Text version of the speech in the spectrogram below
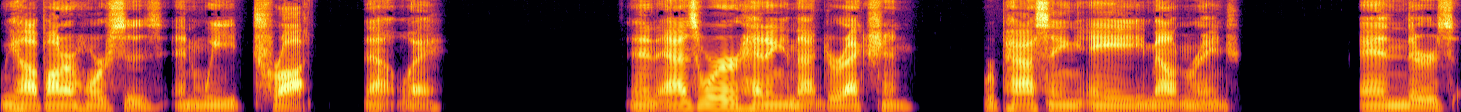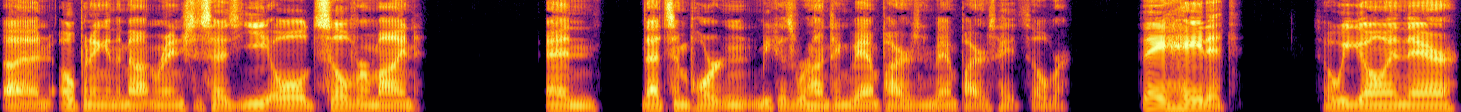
We hop on our horses and we trot that way. And as we're heading in that direction, we're passing a mountain range. And there's an opening in the mountain range that says Ye Old Silver Mine. And that's important because we're hunting vampires and vampires hate silver. They hate it. We go in there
